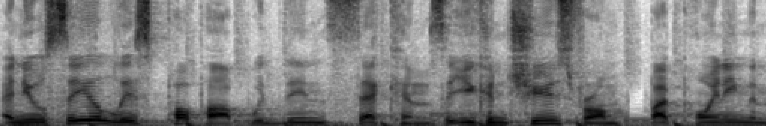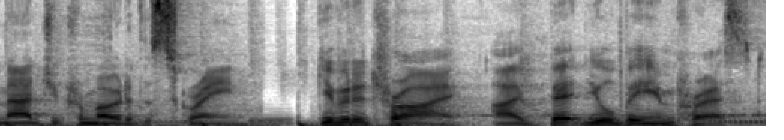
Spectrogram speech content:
and you'll see a list pop up within seconds that you can choose from by pointing the magic remote at the screen. Give it a try, I bet you'll be impressed.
